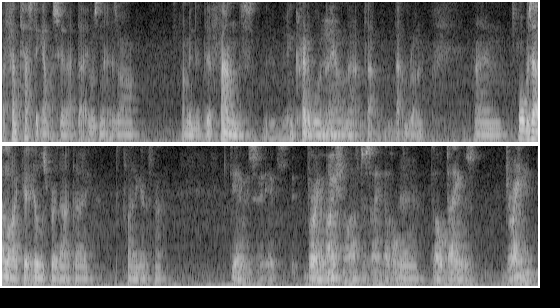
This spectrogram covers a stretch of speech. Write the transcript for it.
a fantastic atmosphere that day, wasn't it? As well. I mean, the, the fans, incredible, weren't they, Mm. on that that, that run. Um, what was that like at Hillsborough that day to play against them? yeah, it was, it was very emotional. I have to say, the whole Yeah, the whole day was draining.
